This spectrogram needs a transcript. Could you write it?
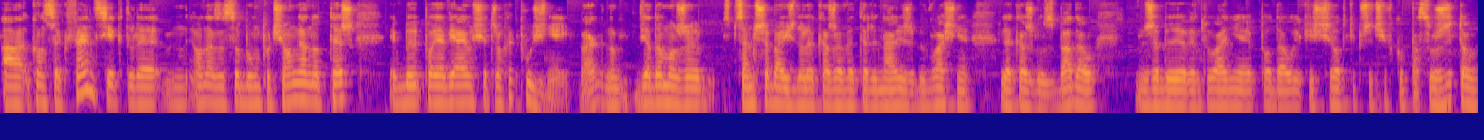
a konsekwencje, które mm, ona ze sobą pociąga, no też jakby pojawiają się trochę później. Tak? No wiadomo, że z psem trzeba iść do lekarza weterynarii, żeby właśnie lekarz go zbadał, żeby ewentualnie podał jakieś środki przeciwko pasożytom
